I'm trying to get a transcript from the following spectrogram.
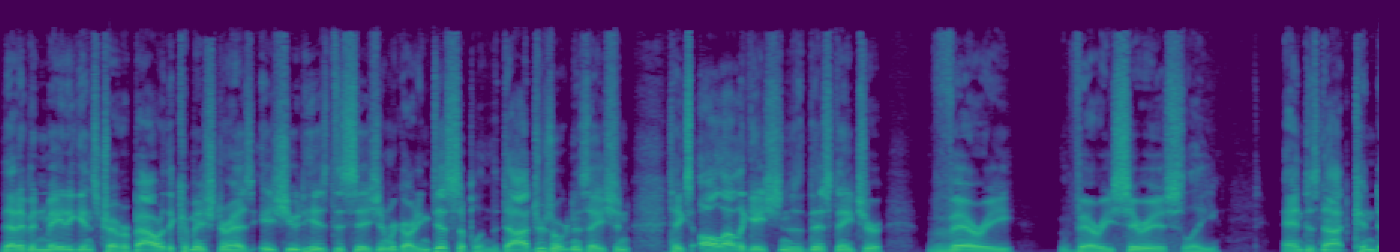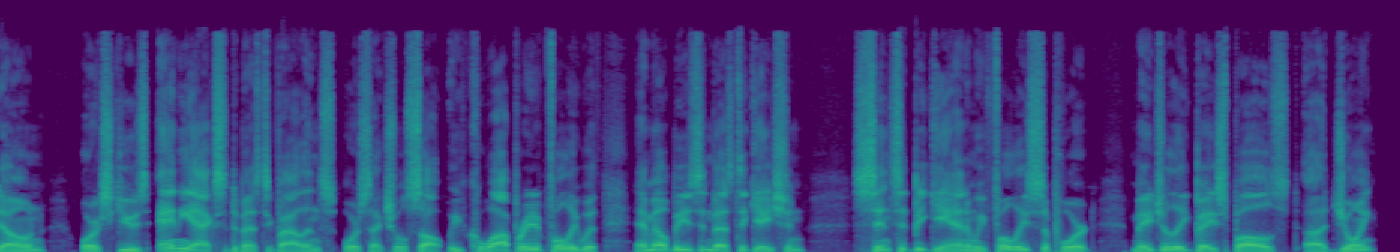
that have been made against Trevor Bauer. The commissioner has issued his decision regarding discipline. The Dodgers organization takes all allegations of this nature very, very seriously and does not condone or excuse any acts of domestic violence or sexual assault. We've cooperated fully with MLB's investigation since it began, and we fully support Major League Baseball's uh, joint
